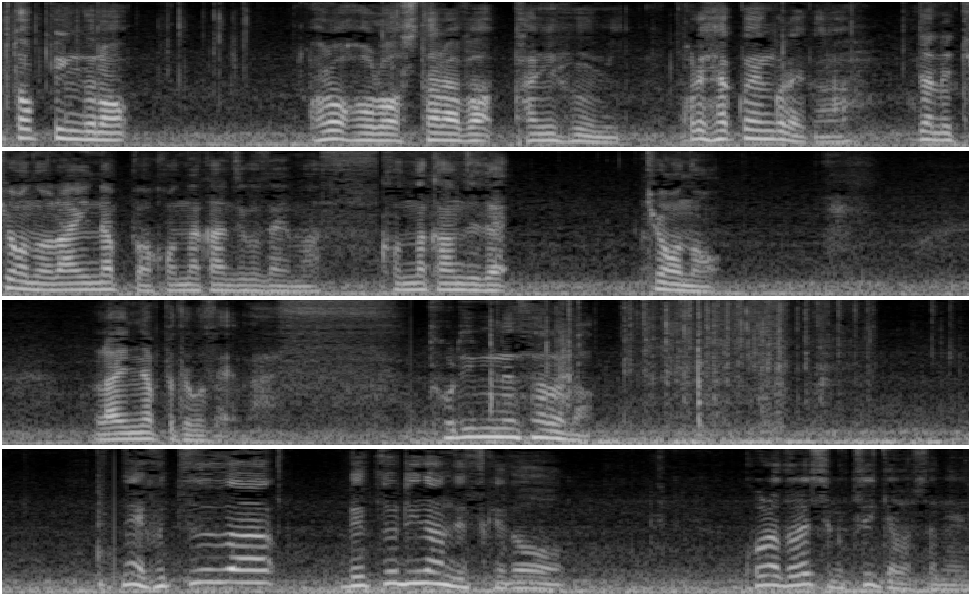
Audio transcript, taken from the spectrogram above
トッピングのほろほろしたらばカニ風味。これ100円ぐらいかな。じゃあね今日のラインナップはこんな感じでございます。こんな感じで今日のラインナップでございます。鶏胸サラダ。ね普通は別売りなんですけどこれはドレッシングついてましたね。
